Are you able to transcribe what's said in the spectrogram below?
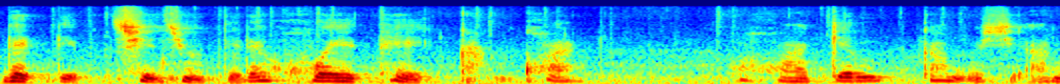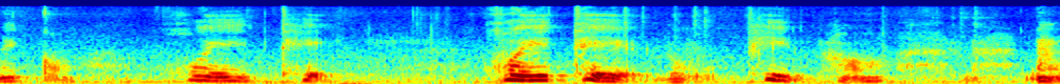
烈日亲像伫咧火体共款。我华经敢毋是安尼讲，火体，火体如片吼，那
